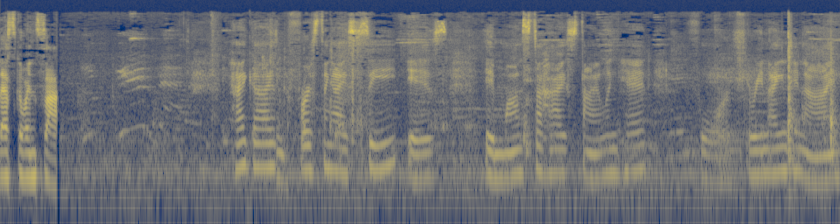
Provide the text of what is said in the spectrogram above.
Let's go inside. Hi, guys. The first thing I see is a Monster High styling head for $3.99.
